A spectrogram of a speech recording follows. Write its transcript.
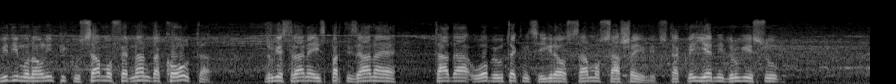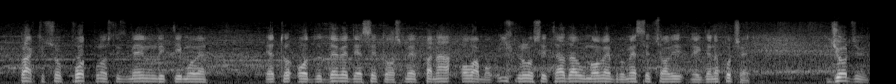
vidimo na Olimpiku samo Fernanda Kouta. S druge strane, iz Partizana je tada u obe utakmice igrao samo Saša Ilić. Dakle, jedni drugi su praktično potpunost izmenili timove eto, od 98. pa na ovamo. Ihnilo se tada u novembru mesecu, ali negde na početku. Đorđević.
